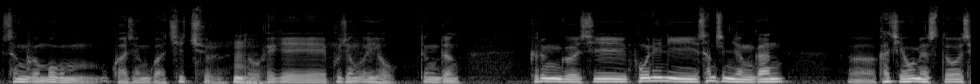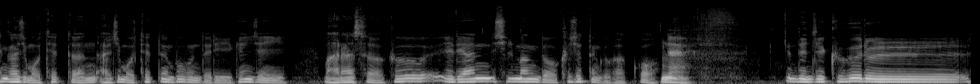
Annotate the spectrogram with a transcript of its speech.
선거 모금 과정과 지출 또 음. 회계의 부정 의혹 등등 그런 것이 본인이 30년간 어, 같이 해오면서도 생각하지 못했던, 알지 못했던 부분들이 굉장히 많아서 그에 대한 실망도 크셨던 것 같고. 네. 근데 이제 그거를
